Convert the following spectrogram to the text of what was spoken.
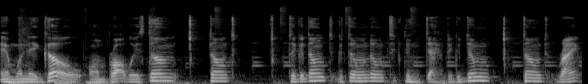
And when they go on Broadway, it's don't don't don't don't don't right?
